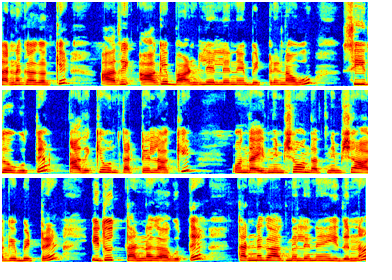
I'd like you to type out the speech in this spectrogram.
ತಣ್ಣಗಾಗೋಕ್ಕೆ ಅದೇ ಹಾಗೆ ಬಾಣಲೆಯಲ್ಲೇ ಬಿಟ್ಟರೆ ನಾವು ಸೀದೋಗುತ್ತೆ. ಅದಕ್ಕೆ ಒಂದು ತಟ್ಟೆಲಿ ಹಾಕಿ ಒಂದು ಐದು ನಿಮಿಷ, ಒಂದು ಹತ್ತು ನಿಮಿಷ ಹಾಗೆ ಬಿಟ್ಟರೆ ಇದು ತಣ್ಣಗಾಗುತ್ತೆ. ತಣ್ಣಗಾದ್ಮೇಲೆ ಇದನ್ನು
